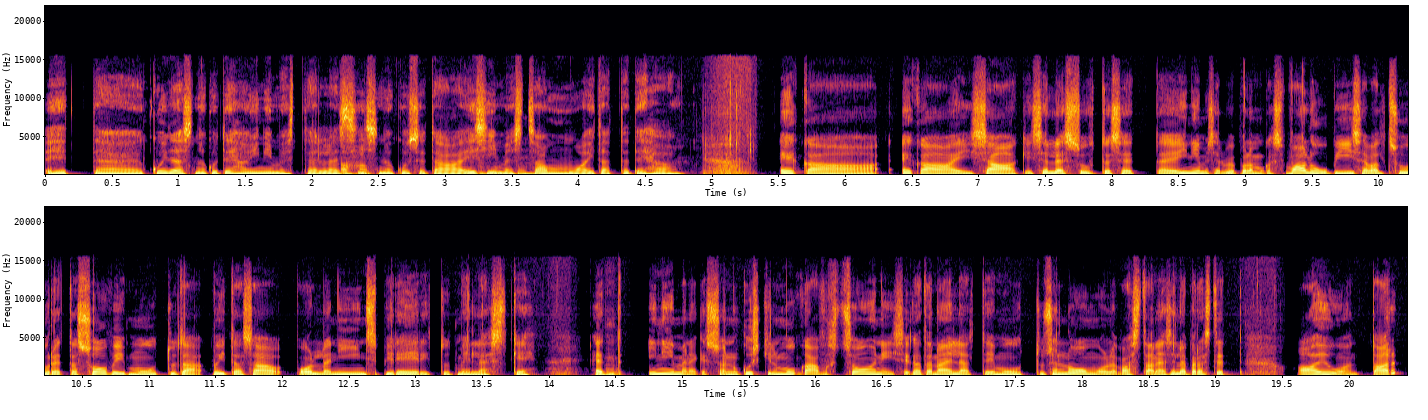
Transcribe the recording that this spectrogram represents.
et äh, kuidas nagu teha inimestele Aha. siis nagu seda esimest sammu aidata teha? Ega, ega ei saagi selles suhtes, et inimesel peab olema kas valu piisavalt suur, et ta soovib muutuda või ta saab olla nii inspireeritud millestki. et inimene, kes on kuskil mugavustsoonis, ega ta naljalt ei muutu, see on loomule vastane, sellepärast et aju on tark,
